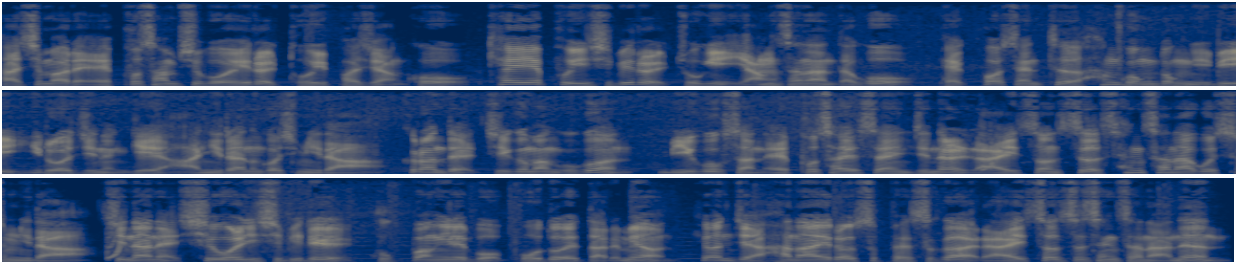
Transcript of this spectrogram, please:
다시 말해 F-35A를 도입하지 않고 KF-21을 조기 양산한다고 100% 항공 독립이 이루어지는 게 아니라는 것입니다. 그런데 지금 한국은 미국산 F414 엔진을 라이선스 생산하고 있습니다. 지난해 10월 21일 국방일보 보도에 따르면 현재 한화에어로스페이스가 라이선스 생산하는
